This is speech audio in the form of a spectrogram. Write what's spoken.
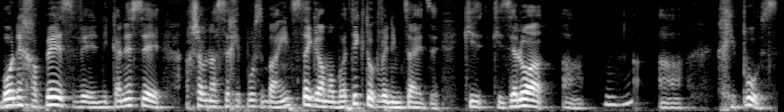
בואו נחפש וניכנס, אה, עכשיו נעשה חיפוש באינסטגרם או בטיקטוק ונמצא את זה, כי, כי זה לא החיפוש.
